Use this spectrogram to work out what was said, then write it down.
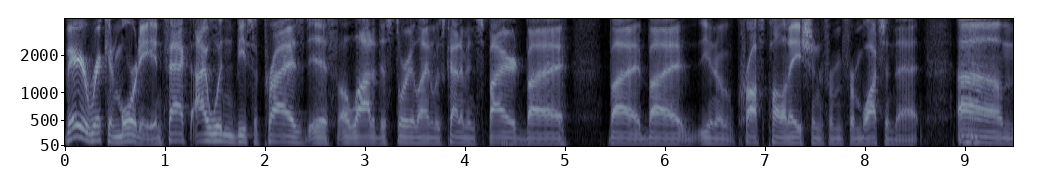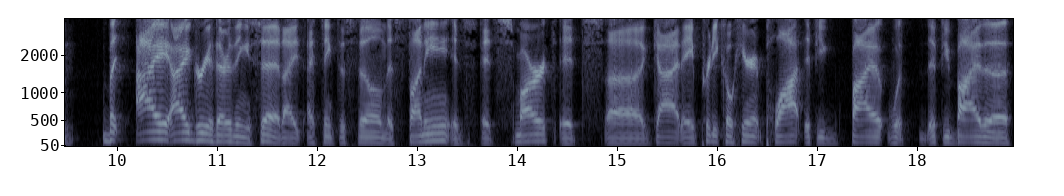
very Rick and Morty. In fact, I wouldn't be surprised if a lot of the storyline was kind of inspired by by by you know cross pollination from from watching that. Um, but I, I agree with everything you said. I, I think this film is funny. It's it's smart. It's uh, got a pretty coherent plot. If you buy with if you buy the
